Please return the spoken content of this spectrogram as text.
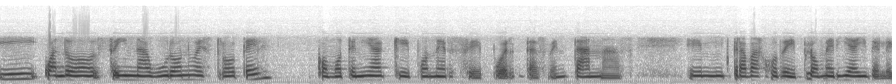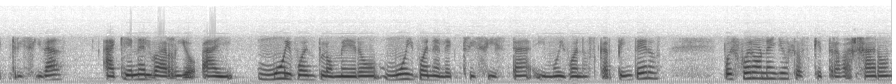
y cuando se inauguró nuestro hotel, como tenía que ponerse puertas, ventanas, el trabajo de plomería y de electricidad. Aquí en el barrio hay muy buen plomero, muy buen electricista y muy buenos carpinteros. Pues fueron ellos los que trabajaron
